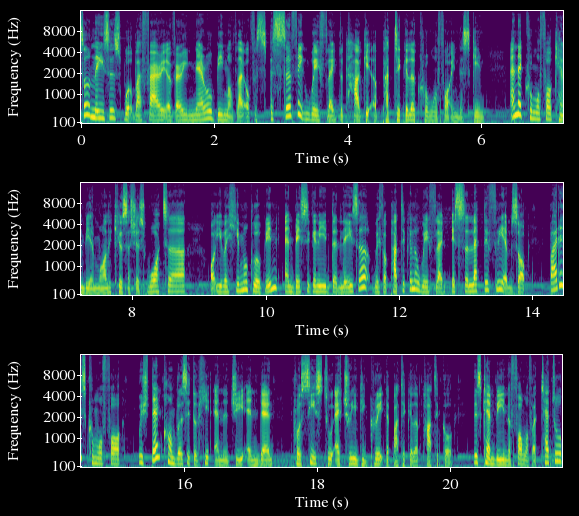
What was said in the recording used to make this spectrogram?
So lasers work by firing a very narrow beam of light of a specific wavelength to target a particular chromophore in the skin. And that chromophore can be a molecule such as water or even hemoglobin. And basically, the laser with a particular wavelength is selectively absorbed by this chromophore, which then converts it to heat energy and then proceeds to actually degrade the particular particle. This can be in the form of a tattoo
